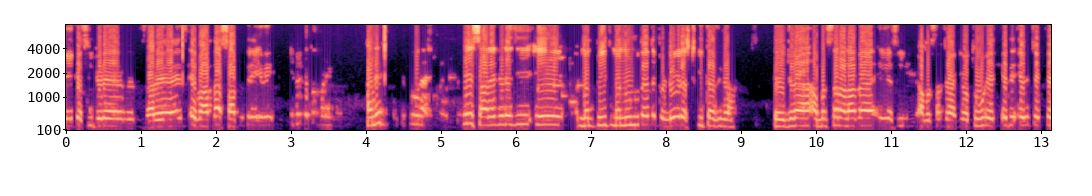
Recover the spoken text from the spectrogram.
ਵੀਕ ਅਸੀਂ ਜਿਹੜੇ ਸਾਰੇ ਇਹ- ਵਾਰਦਾਤ 7 ਤਰੀਕ ਦੀ ਹਾਂਜੀ? ਇਹ ਸਾਰੇ ਜਿਹੜੇ ਜੀ ਇਹ ਮਨਪ੍ਰੀਤ ਮੰਨੂ ਨੂੰ ਤਾਂ ਪਿੰਡੋਂ ਅਰੈਸਟ ਕੀਤਾ ਸੀਗਾ। ਤੇ ਜਿਹੜਾ ਅੰਮ੍ਰਿਤਸਰ ਵਾਲਾ ਦਾ ਇਹ ਅਸੀਂ ਅੰਮ੍ਰਿਤਸਰ ਜਾ ਕੇ ਉੱਥੋਂ ਇਹ- ਇਹਦੇ ਇਹਦੇ ਚ ਇੱਕ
